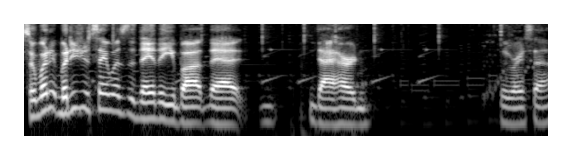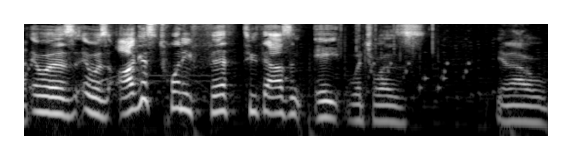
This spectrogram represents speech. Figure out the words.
So what what did you say was the day that you bought that Die Hard Blu-ray set? It was it was August 25th, 2008, which was you know,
